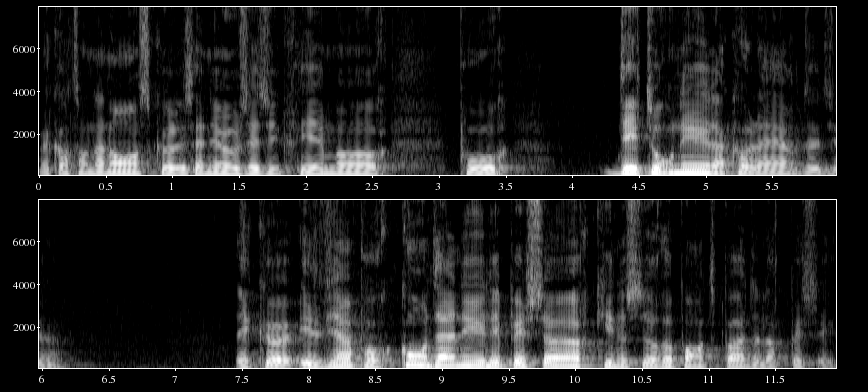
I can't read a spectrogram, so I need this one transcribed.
Mais quand on annonce que le Seigneur Jésus-Christ est mort pour détourner la colère de Dieu, et qu'il vient pour condamner les pécheurs qui ne se repentent pas de leurs péchés,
